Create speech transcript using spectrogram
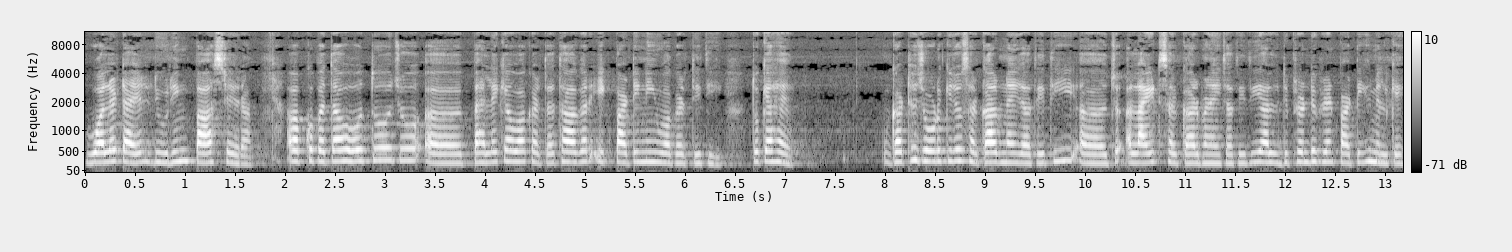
volatile during past era अब आपको पता हो तो जो आ, पहले क्या हुआ करता था? अगर एक पार्टी नहीं हुआ करती थी तो क्या है? गठजोड़ की जो सरकार बनाई जाती थी जो अलाइड सरकार बनाई जाती थी डिफरेंट डिफरेंट पार्टीज़ मिलके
